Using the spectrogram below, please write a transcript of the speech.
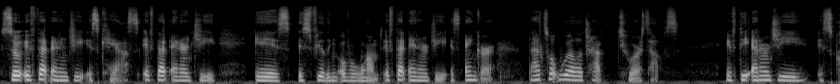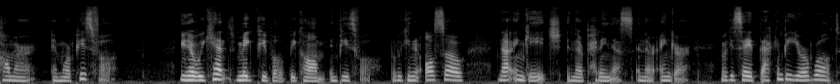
So if that energy is chaos, if that energy is is feeling overwhelmed, if that energy is anger, that's what we'll attract to ourselves. If the energy is calmer and more peaceful, you know, we can't make people be calm and peaceful, but we can also not engage in their pettiness and their anger. And we can say that can be your world,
